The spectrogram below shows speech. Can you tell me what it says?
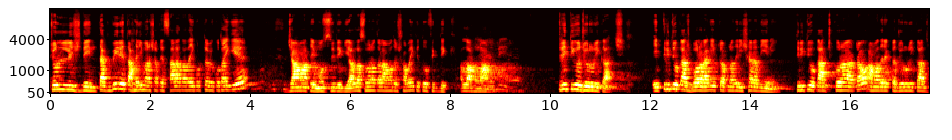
চল্লিশ দিন তাকবীরে তাহরিমার সাথে সালাত আদায় করতে হবে। কোথায় গিয়ে? জামাতে, মসজিদে গিয়ে। আল্লাহ তাআলা আমাদের সবাইকে তৌফিক দিক। আল্লাহ তৃতীয় জরুরি কাজ। এই তৃতীয় কাজ বলার আগে একটু আপনাদের ইশারা দিয়ে নিই। তৃতীয় কাজ করাটাও আমাদের একটা জরুরি কাজ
